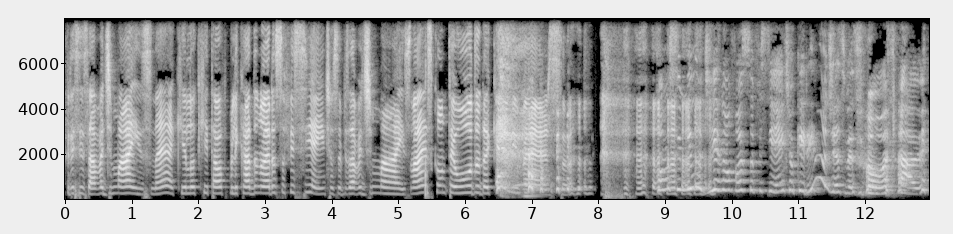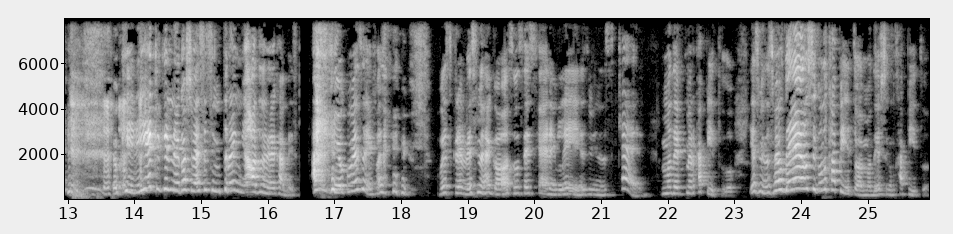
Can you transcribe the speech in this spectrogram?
Precisava de mais, né? Aquilo que estava publicado não era o suficiente, você precisava de mais, mais conteúdo daquele universo. Como se iludir não fosse suficiente, eu queria iludir as pessoas, sabe? Eu queria que aquele negócio tivesse assim, entranhado na minha cabeça. Aí eu comecei, falei, vou escrever esse negócio, vocês querem ler? As meninas, querem. Mandei o primeiro capítulo. E as meninas, meu Deus, segundo capítulo. Eu mandei o segundo capítulo.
